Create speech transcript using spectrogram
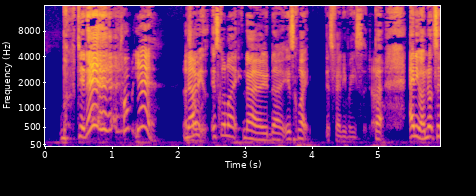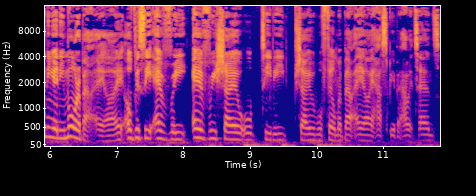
Did it? Probably, yeah. That's no, all- it- it's got like no, no. It's quite. It's fairly recent. But anyway, I'm not telling you any more about AI. Obviously, every every show or TV show or film about AI has to be about how it turns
